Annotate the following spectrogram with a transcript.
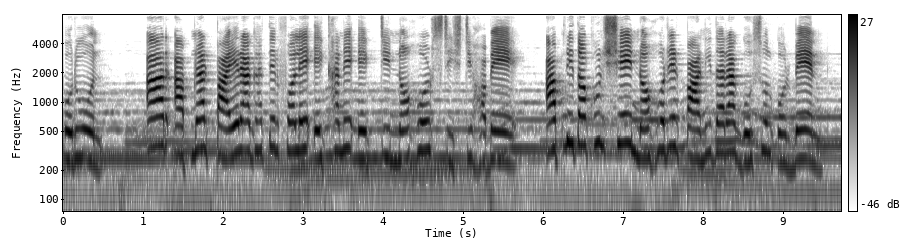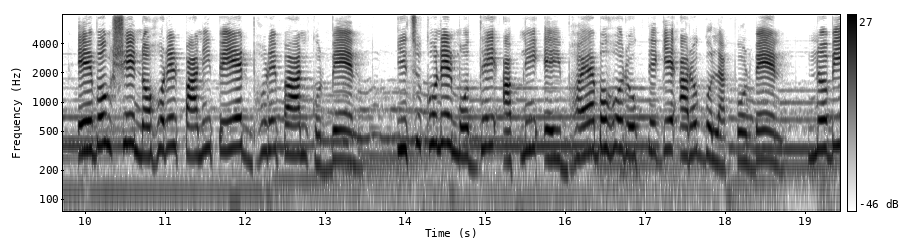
করুন, আর আপনার পায়ের আঘাতের ফলে এখানে একটি নহর সৃষ্টি হবে। আপনি তখন সেই নহরের পানি দ্বারা গোসল করবেন এবং সে নহরের পানি পেট ভরে পান করবেন। কিছুক্ষণের মধ্যেই আপনি এই ভয়াবহ রোগ থেকে আরোগ্য লাভ করবেন। নবী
